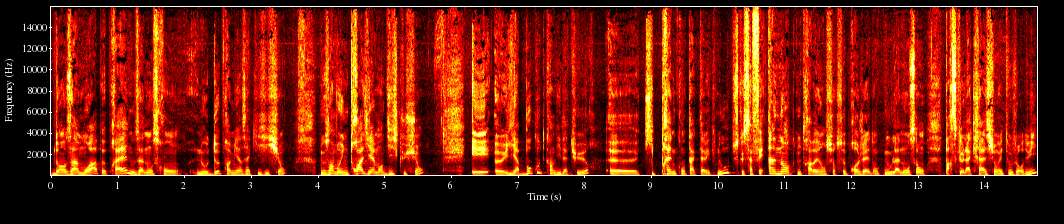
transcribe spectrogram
dans un mois à peu près, nous annoncerons nos deux premières acquisitions. Nous en avons une troisième en discussion. Et euh, il y a beaucoup de candidatures. Euh, qui prennent contact avec nous, puisque ça fait un an que nous travaillons sur ce projet, donc nous l'annonçons parce que la création est aujourd'hui.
